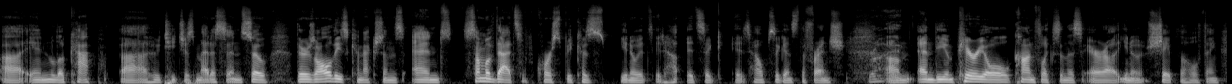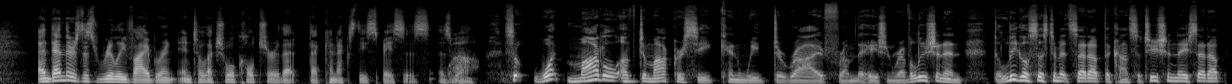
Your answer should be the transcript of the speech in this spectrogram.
uh, in Le Cap uh, who teaches medicine. So there's all these connections, and some of that's, of course, because you know it it it's a, it helps against the French, um, and the imperial conflicts in this era, you know, shape the whole thing. And then there's this really vibrant intellectual culture that that connects these spaces as well. So, what model of democracy can we derive from the Haitian Revolution and the legal system it set up, the constitution they set up?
